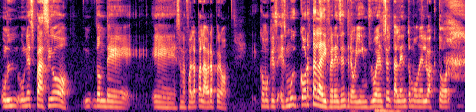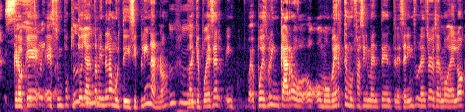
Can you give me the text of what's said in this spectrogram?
un, un espacio donde eh, se me fue la palabra, pero como que es, muy corta la diferencia entre, oye, influencer, talento, modelo, actor. Creo que es un poquito ya también de la multidisciplina, ¿no? O sea, que puede ser, puedes brincar o, moverte muy fácilmente entre ser influencer, o ser modelo,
